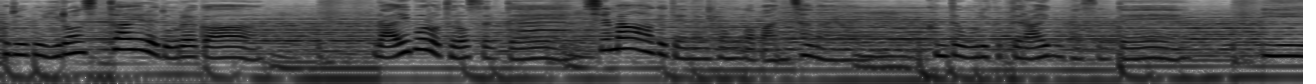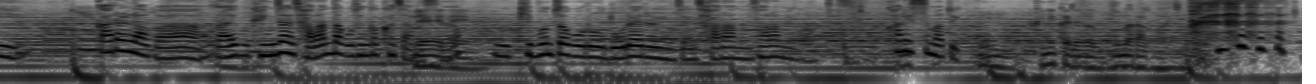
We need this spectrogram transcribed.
그리고 이런 스타일의 노래가 라이브로 들었을 때 실망하게 되는 경우가 많잖아요. 음, 근데 우리 그때 라이브 봤을 때 이 까를라가 라이브 굉장히 잘한다고 생각하지 않았어요? 네네. 그리고 기본적으로 노래를 굉장히 잘하는 사람인 것 같았어요. 카리스마도 있고. 음, 그러니까 내가 누나라고 하지.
